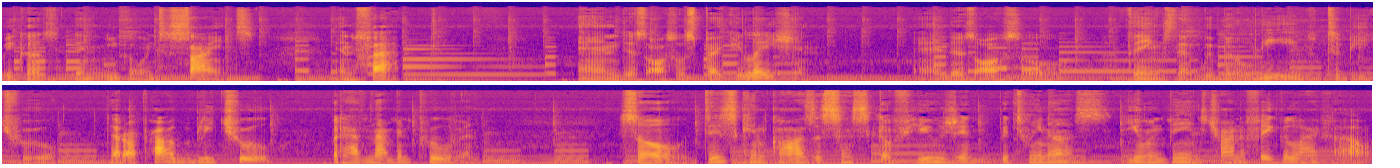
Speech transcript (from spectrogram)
because then you go into science and fact. And there's also speculation. And there's also things that we believe to be true that are probably true but have not been proven. So, this can cause a sense of confusion between us, human beings, trying to figure life out.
